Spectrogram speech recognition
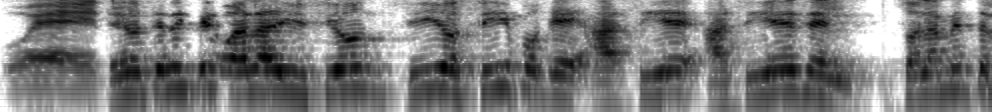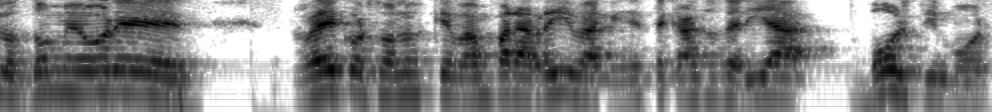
Bueno. Ellos tienen que jugar la división sí o sí, porque así es, así es el, solamente los dos mejores récords son los que van para arriba, que en este caso sería Baltimore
